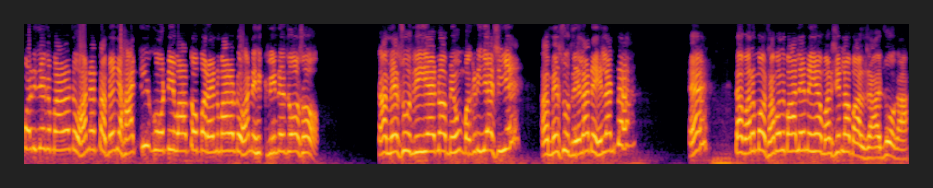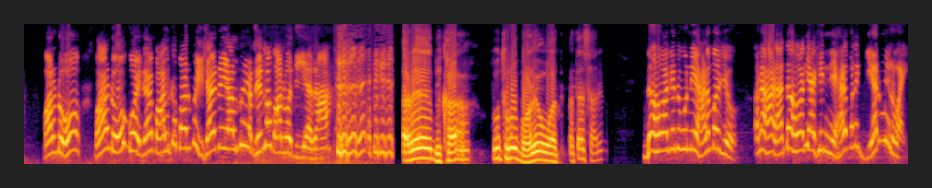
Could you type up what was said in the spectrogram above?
પડી છે કે મારા ડોહાને તમે જે સાચી ખોટી વાતો પર એને મારા ડોહાને શીખવીને જો છો તમે સુધરી જાય નો મેં હું બગડી જાય છીએ? અમે સુધરેલા નહીં લાગતા હે? તમારા મોથામાં સમજ બાલે નહીં અમારે કેટલા બાલ છે આ જો કા મારો ડોહો મારો ડોહો કોઈ જાય બાલ કમાલ પૈસા નહીં હાલતો યાર કેટલા બાલ વધી ગયા અરે ભીખા તું થોડું ભણ્યો હોત અત્યારે સારી દસ વાગે તો હું નિહાળમાં ગયો. અને સાડા દસ વાગે આખી નિહાળ પણ ઘેર મિલવાય.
